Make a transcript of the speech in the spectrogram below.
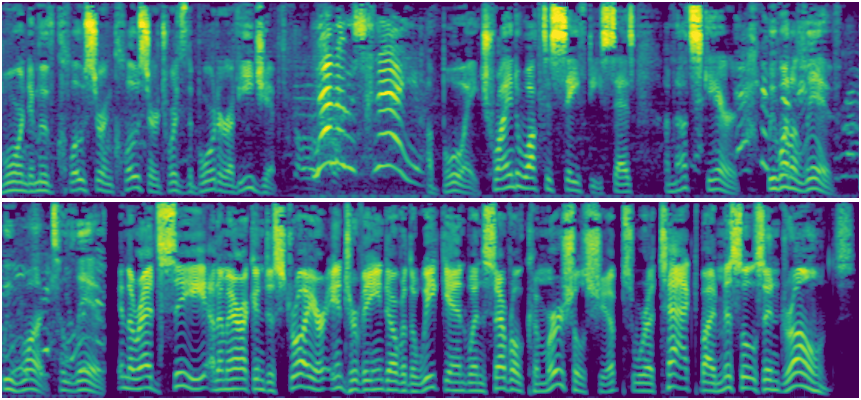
warned to move closer and closer towards the border of Egypt. A boy trying to walk to safety says, I'm not scared. We want to live. We want to live. In the Red Sea, an American destroyer intervened over the weekend when several commercial ships were attacked by missiles and drones.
